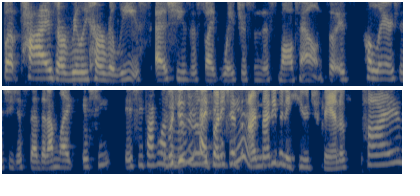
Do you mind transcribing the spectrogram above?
But pies are really her release as she's this like waitress in this small town. So it's hilarious that she just said that. I'm like, is she is she talking about which is really funny because I'm not even a huge fan of pies.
